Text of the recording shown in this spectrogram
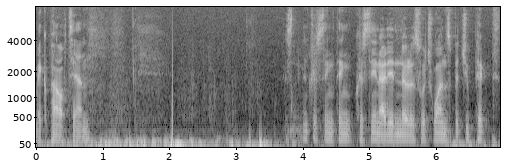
make a pile of ten. It's an interesting thing, Christine. I didn't notice which ones, but you picked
